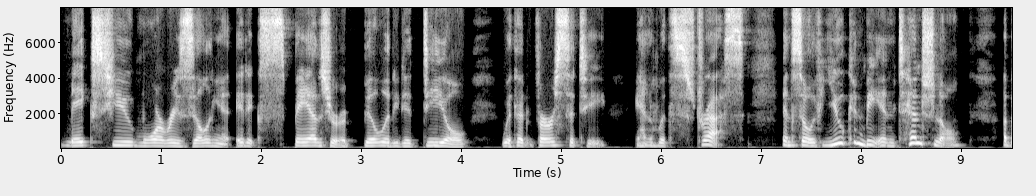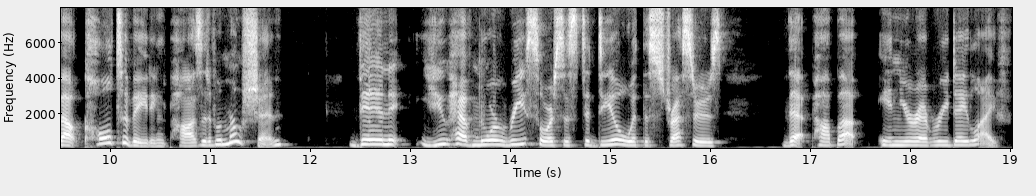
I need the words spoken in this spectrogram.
makes you more resilient. It expands your ability to deal with adversity and with stress. And so, if you can be intentional about cultivating positive emotion, then you have more resources to deal with the stressors that pop up in your everyday life.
